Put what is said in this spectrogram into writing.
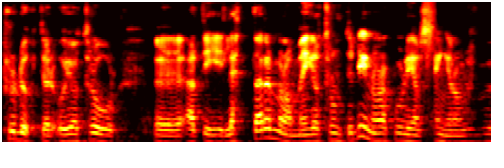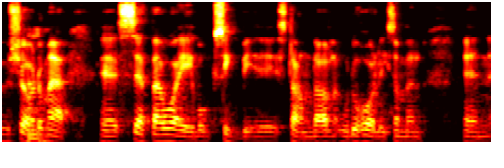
produkter och jag tror att det är lättare med dem. Men jag tror inte det är några problem så länge de kör de här eh, Z-Wave och Zigbee-standard och du har liksom en, en,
